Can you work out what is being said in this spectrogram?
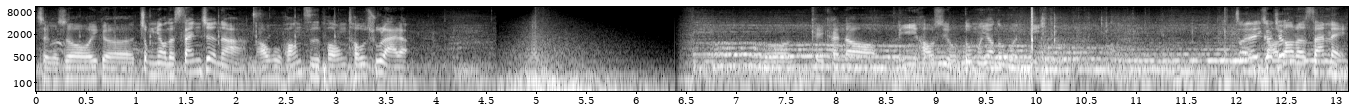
这个时候一个重要的三振啊，老虎黄子鹏投出来了。我可以看到林一豪是有多么样的稳定。找到了三垒，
